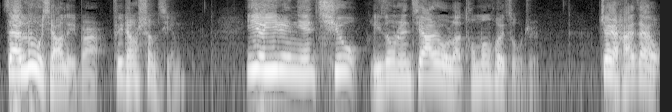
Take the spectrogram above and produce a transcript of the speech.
在陆小里边非常盛行。一九一零年秋，李宗仁加入了同盟会组织，这还在。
